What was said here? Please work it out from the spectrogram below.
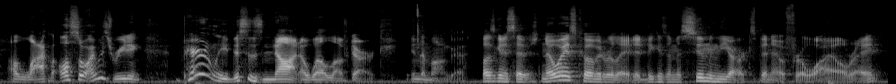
a lack also i was reading apparently this is not a well-loved arc in the manga I was gonna say there's no way it's COVID related because I'm assuming the arc's been out for a while, right?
